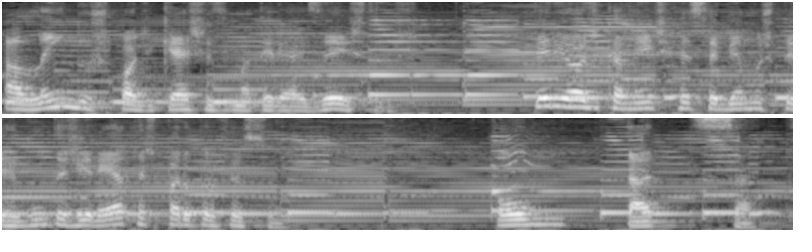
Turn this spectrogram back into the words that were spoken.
além dos podcasts e materiais extras, periodicamente recebemos perguntas diretas para o professor. Om Tat Sat.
